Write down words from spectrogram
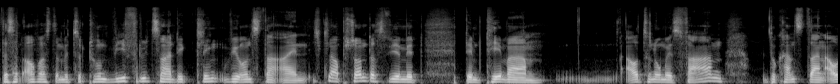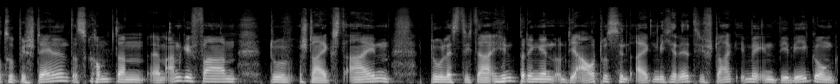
das hat auch was damit zu tun, wie frühzeitig klinken wir uns da ein. Ich glaube schon, dass wir mit dem Thema autonomes Fahren. Du kannst dein Auto bestellen, das kommt dann ähm, angefahren, du steigst ein, du lässt dich da hinbringen und die Autos sind eigentlich relativ stark immer in Bewegung.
